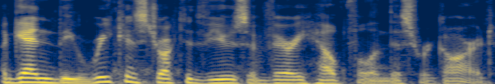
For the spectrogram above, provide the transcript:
Again, the reconstructed views are very helpful in this regard.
